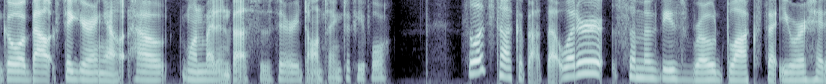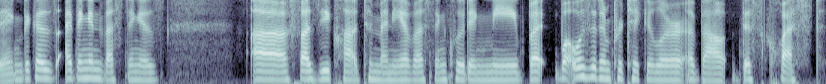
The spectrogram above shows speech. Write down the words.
go about figuring out how one might invest is very daunting to people. So let's talk about that. What are some of these roadblocks that you were hitting? Because I think investing is a fuzzy cloud to many of us, including me. But what was it in particular about this quest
